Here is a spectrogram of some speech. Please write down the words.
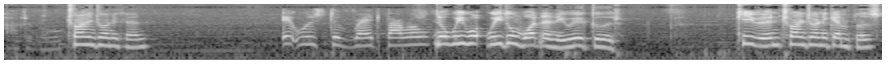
I don't know. Try and join again. It was the red barrel. No, we we don't want any. We're good. Kieran, try and join again, please.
